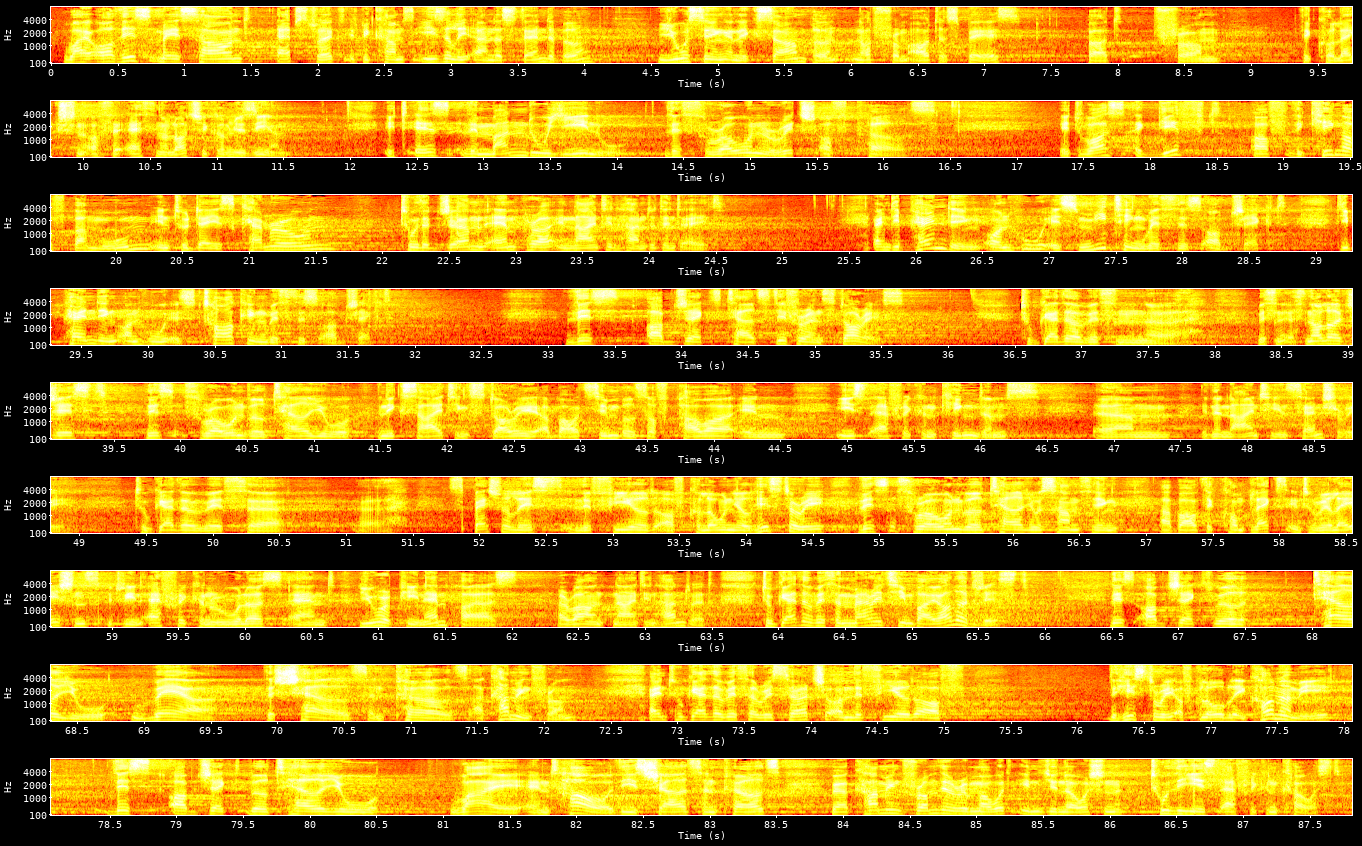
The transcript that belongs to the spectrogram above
While all this may sound abstract, it becomes easily understandable using an example not from outer space, but from the collection of the Ethnological Museum. It is the Mandu Yenu, the throne rich of pearls. It was a gift of the king of Bamum in today's Cameroon to the German emperor in 1908. And depending on who is meeting with this object, depending on who is talking with this object, this object tells different stories. Together with an, uh, with an ethnologist, this throne will tell you an exciting story about symbols of power in East African kingdoms um, in the 19th century, together with uh, uh, specialists in the field of colonial history, this throne will tell you something about the complex interrelations between African rulers and European empires around 1900. Together with a maritime biologist, this object will tell you where the shells and pearls are coming from, and together with a researcher on the field of the history of global economy, this object will tell you why and how these shells and pearls were coming from the remote Indian Ocean to the East African coast.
